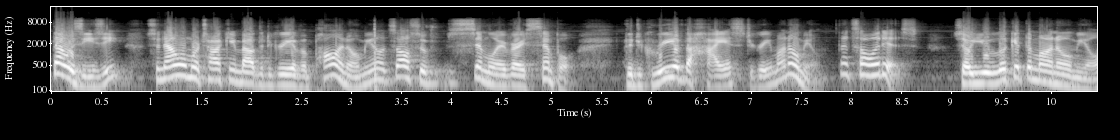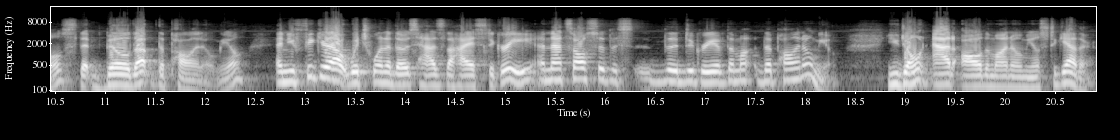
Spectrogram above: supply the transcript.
that was easy. So now when we're talking about the degree of a polynomial, it's also similar, very simple. The degree of the highest degree monomial. That's all it is. So you look at the monomials that build up the polynomial, and you figure out which one of those has the highest degree, and that's also the, the degree of the, the polynomial. You don't add all the monomials together.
